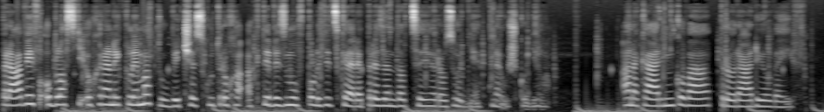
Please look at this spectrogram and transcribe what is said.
právě v oblasti ochrany klimatu by Česku trocha aktivismu v politické reprezentaci rozhodně neuškodila. Anna Kárníková pro Radio Wave.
